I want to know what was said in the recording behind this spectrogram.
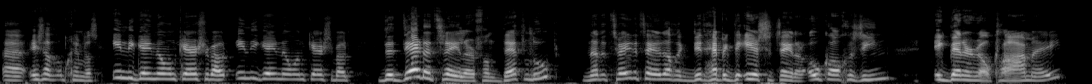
Eh, is dat op een gegeven moment was. Indie game no one cares about. Indie game no one cares about. De derde trailer van Deadloop. Na de tweede trailer dacht ik. Dit heb ik de eerste trailer ook al gezien. Ik ben er wel klaar mee.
